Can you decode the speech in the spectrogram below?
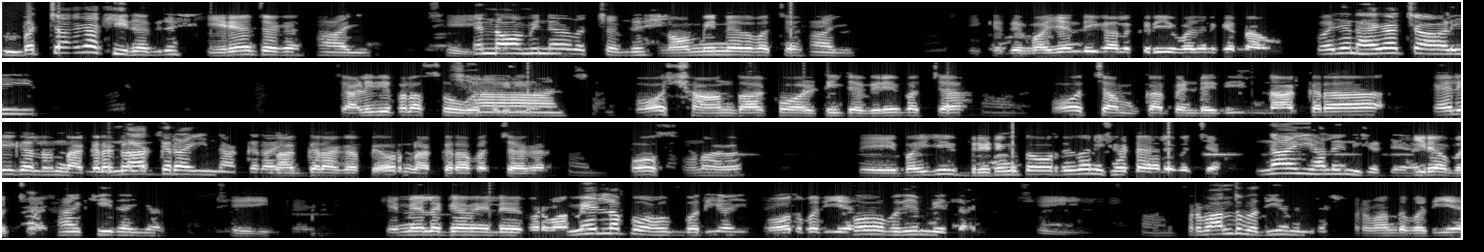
ਬੱਚਾ ਹੈਗਾ ਖੀਰਾ ਵੀਰੇ। ਖੀਰਿਆਂ ਚ ਹੈਗਾ? ਹਾਂ ਜੀ ਠੀਕ। ਇਹ 9 ਮਹੀਨੇ ਦਾ ਬੱਚਾ ਵੀਰੇ। 9 ਮਹੀਨੇ ਦਾ ਬੱਚਾ? ਹਾਂ ਜੀ ਠੀਕ ਹੈ ਤੇ ਵਜਨ ਦੀ ਗੱਲ ਕਰੀਏ ਵਜਨ ਕਿੰਨਾ ਹੋਊ? ਵਜਨ ਹੈਗਾ 40 40 ਦੇ ਪਲੱਸ। ਹਾਂ ਬਹੁਤ ਸ਼ਾਨਦਾਰ ਕੁਆਲਿਟੀ ਚ ਵੀਰੇ ਬੱਚਾ। ਬਹੁਤ ਚਮਕਾ ਪਿੰਡੇ ਦੀ। ਨਾਗਰਾ ਪਹਿਲੀ ਗੱਲ ਨਾਗਰਾ ਨਾਗਰਾ ਹੀ ਨਾਗਰਾ। ਨਾਗਰਾ ਹੈਗਾ ਪਿਓਰ ਨਾਗਰਾ ਬੱਚਾ ਹੈਗਾ। ਬਹੁਤ ਸੋਹਣਾ ਹੈਗਾ। ਤੇ ਬਾਈ ਜੀ ਬਰੀਡਿੰਗ ਤੌਰ ਤੇ ਤਾਂ ਨਹੀਂ ਛੱਡਿਆ ਹਲੇ ਬੱਚਾ? ਨਾ ਹੀ ਹਲੇ ਨਹੀਂ ਛੱਡਿਆ। ਖੀਰਾ ਬੱਚਾ ਹੈ। ਹੀ ਆ। ਠੀਕ ਹੈ। ਕਿਵੇਂ ਲੱਗਿਆ ਮੇਲੇ ਦੇ ਪ੍ਰਬੰਧ? ਮੇਲਾ ਬਹੁਤ ਵਧੀਆ ਜੀ। ਬਹੁਤ ਵਧੀਆ। ਬਹੁਤ ਵਧੀਆ ਮੇਲਾ ਜੀ। ਠੀਕ। ਹਾਂ ਪ੍ਰਬੰਧ ਵਧੀਆ ਮਿਲਦਾ ਪ੍ਰਬੰਧ ਵਧੀਆ।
